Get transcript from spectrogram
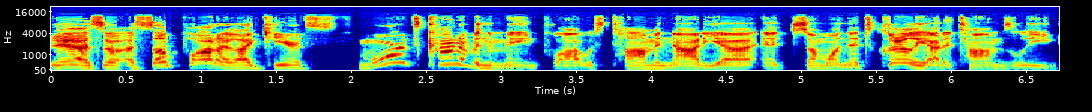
yeah, so a subplot I like here. It's more. It's kind of in the main plot was Tom and Nadia and someone that's clearly out of Tom's league,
